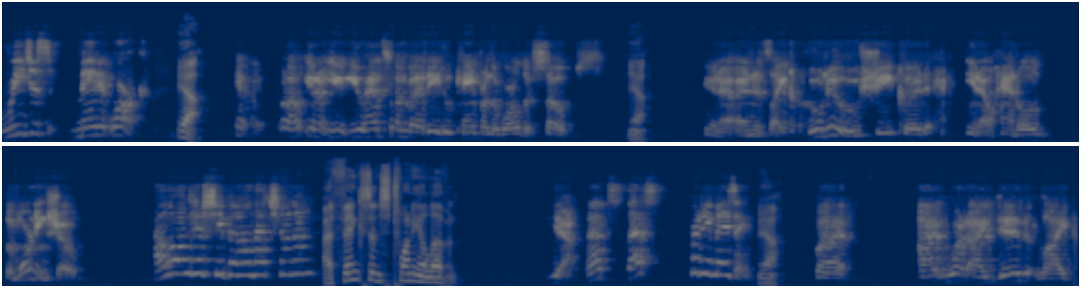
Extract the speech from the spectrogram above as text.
Regis made it work. Yeah, Yeah, well, you know, you, you had somebody who came from the world of soaps, yeah, you know, and it's like, who knew she could, you know, handle the morning show? How long has she been on that show now? I think since 2011. Yeah, That's that's pretty amazing. Yeah, but I what I did like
